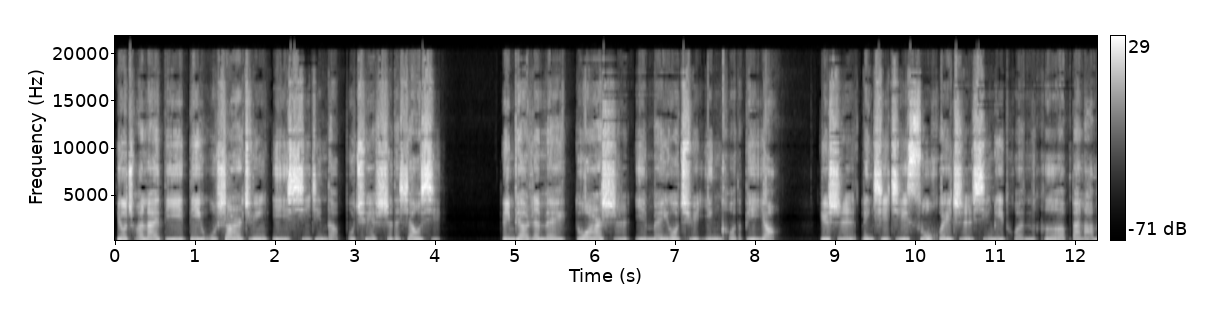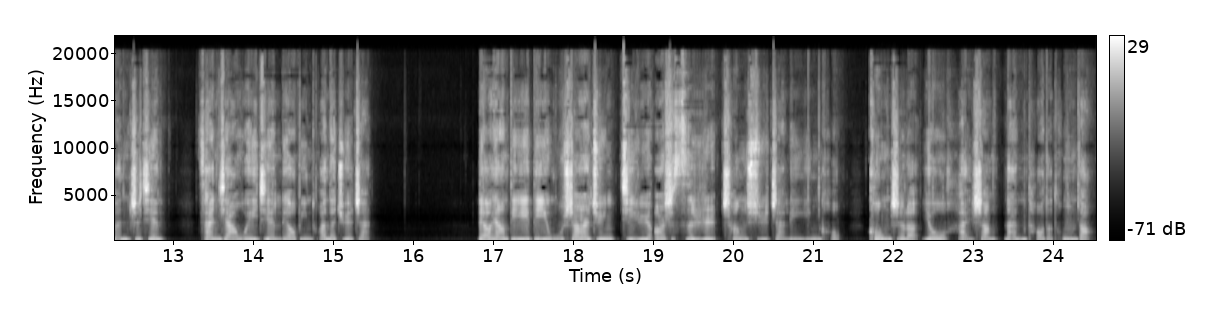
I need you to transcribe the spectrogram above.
又传来敌第五十二军已西进的不确实的消息，林彪认为独二师已没有去营口的必要，于是令其急速回至新立屯和半拉门之间，参加围歼廖兵团的决战。辽阳敌第五十二军即于二十四日趁虚占领营口，控制了由海上南逃的通道。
